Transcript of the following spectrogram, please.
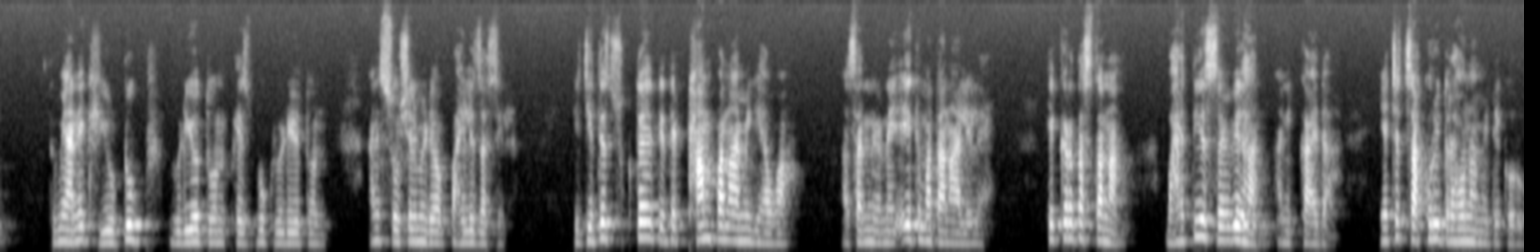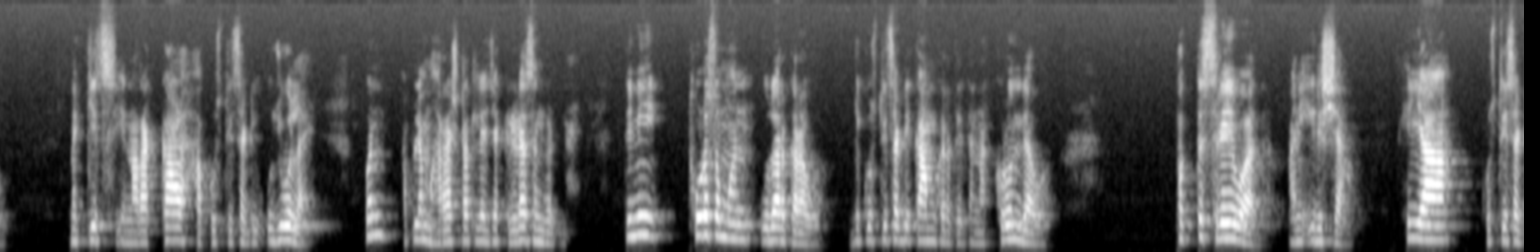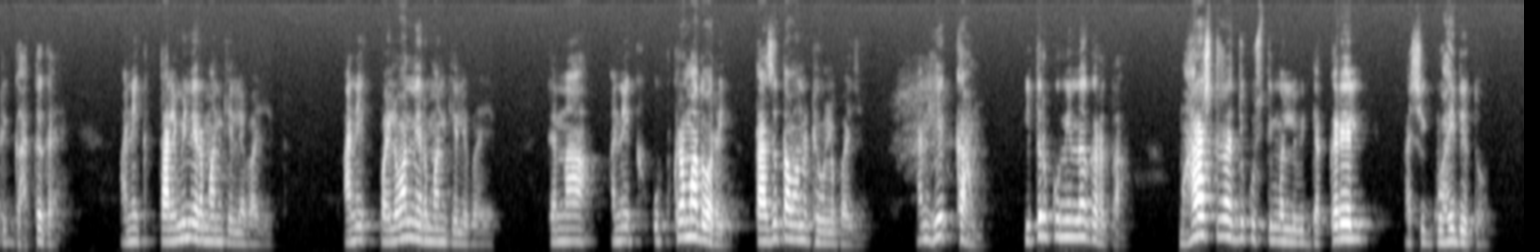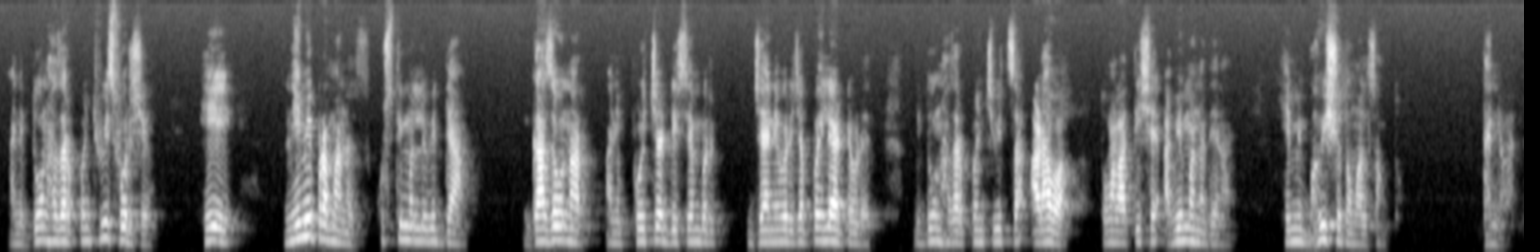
तुम्ही अनेक यूट्यूब व्हिडिओतून फेसबुक व्हिडिओतून आणि सोशल मीडियावर पाहिलंच असेल. की जिथे चुकतंय तिथे ठामपणा आम्ही घ्यावा असा निर्णय एकमतानं आलेला आहे. हे करत असताना भारतीय संविधान आणि कायदा याच्या चाकुरीत राहून आम्ही ते करू. नक्कीच येणारा काळ हा कुस्तीसाठी उज्ज्वल आहे. पण आपल्या महाराष्ट्रातल्या ज्या क्रीडा संघटना आहे त्यांनी थोडंसं मन उदार करावं. जे कुस्तीसाठी काम करते त्यांना करून द्यावं. फक्त श्रेयवाद आणि ईर्ष्या हे या कुस्तीसाठी घातक आहे. अनेक तालमी निर्माण केल्या पाहिजेत. अनेक पैलवान निर्माण केले पाहिजे त्यांना अनेक उपक्रमाद्वारे ताजंतवानं ठेवलं पाहिजे. आणि हे काम इतर कुणी न करता महाराष्ट्र राज्य कुस्ती मल्लविद्या करेल अशी ग्वाही देतो. आणि दोन हजार पंचवीस वर्ष हे नेहमीप्रमाणेच कुस्ती मल्लविद्या गाजवणार आणि पुढच्या डिसेंबर जानेवारीच्या पहिल्या आठवड्यात मी दोन हजार पंचवीसचा आढावा तुम्हाला अतिशय अभिमान देणार. हे मी भविष्य तुम्हाला सांगतो. धन्यवाद.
